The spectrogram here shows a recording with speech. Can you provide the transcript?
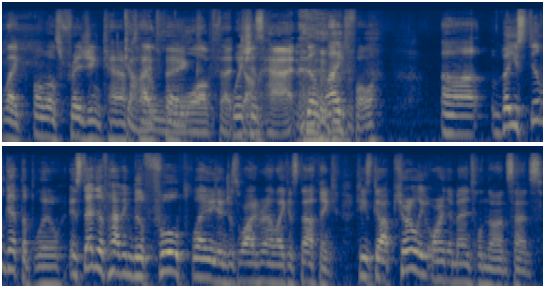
like almost Phrygian cap God, type I thing, love that which dumb is hat. delightful. Uh, but you still get the blue. Instead of having the full plate and just walking around like it's nothing, he's got purely ornamental nonsense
